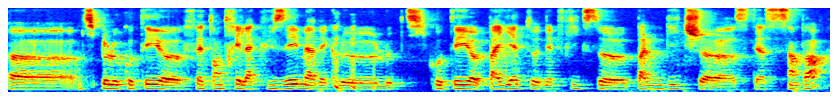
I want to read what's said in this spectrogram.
un petit peu le côté fait entrer l'accusé, mais avec le, le petit côté paillette Netflix Palm Beach, c'était assez sympa.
